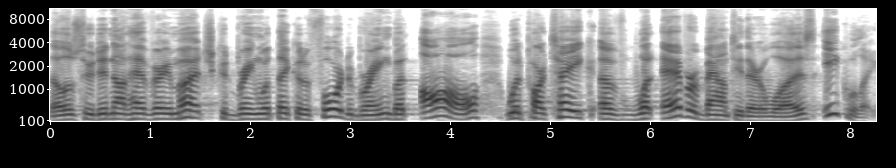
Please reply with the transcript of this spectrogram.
Those who did not have very much could bring what they could afford to bring but all would partake of whatever bounty there was equally.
